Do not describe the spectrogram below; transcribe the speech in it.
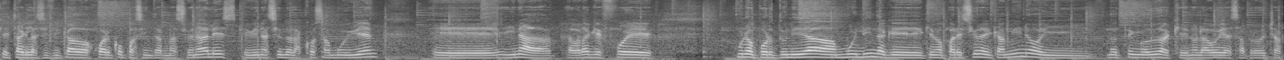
que está clasificado a jugar copas internacionales, que viene haciendo las cosas muy bien. y nada, la verdad que fue una oportunidad muy linda que, me apareció en el camino y no tengo dudas que no la voy a desaprovechar.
